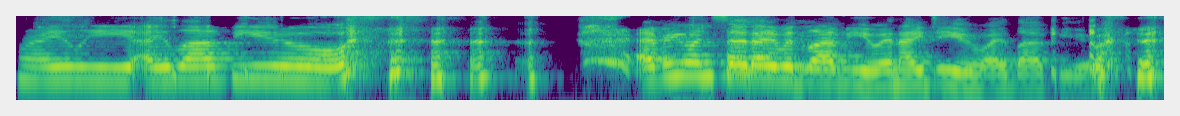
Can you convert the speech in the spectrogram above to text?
Riley, I love you. Everyone said I would love you, and I do. I love you.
